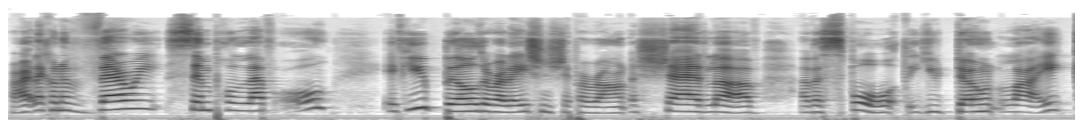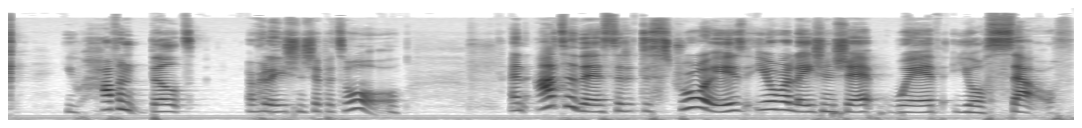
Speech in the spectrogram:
right? Like on a very simple level, if you build a relationship around a shared love of a sport that you don't like, you haven't built a relationship at all. And add to this that it destroys your relationship with yourself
